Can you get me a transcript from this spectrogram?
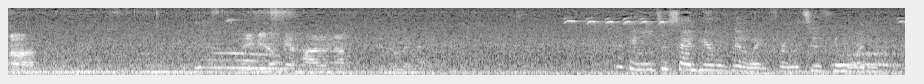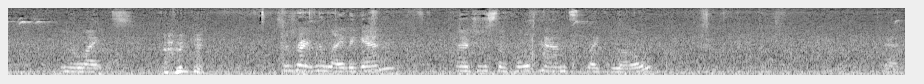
Uh, No. maybe it'll get hot enough in a minute. Okay, we'll just stand here. We're gonna wait for. it. Let's do a few more in the, in the lights. Okay. Just right in the light again. And just to hold hands like low. Good.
